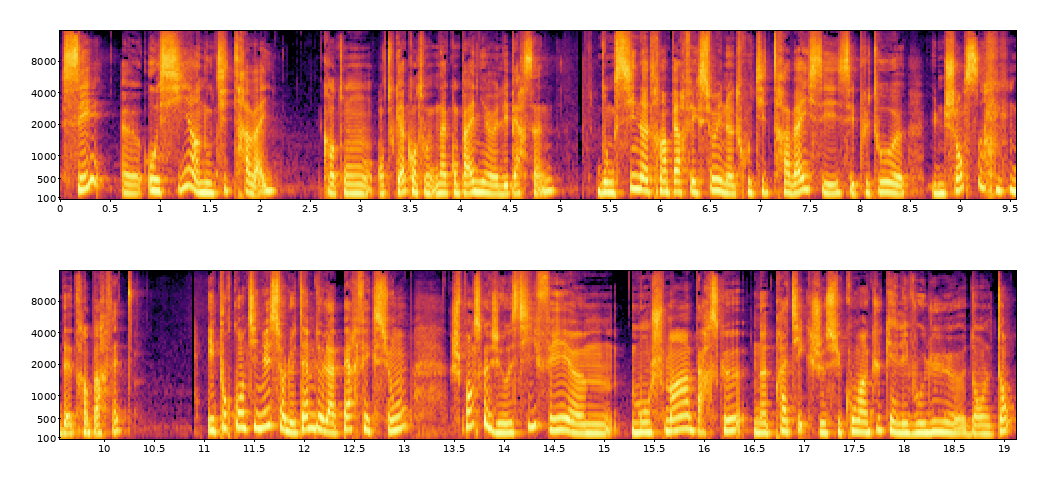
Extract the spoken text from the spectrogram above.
c'est euh, aussi un outil de travail, quand on, en tout cas quand on accompagne les personnes. Donc si notre imperfection est notre outil de travail, c'est plutôt une chance d'être imparfaite. Et pour continuer sur le thème de la perfection, je pense que j'ai aussi fait euh, mon chemin parce que notre pratique, je suis convaincue qu'elle évolue euh, dans le temps.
